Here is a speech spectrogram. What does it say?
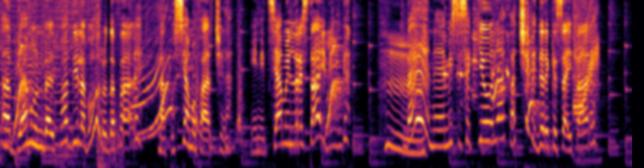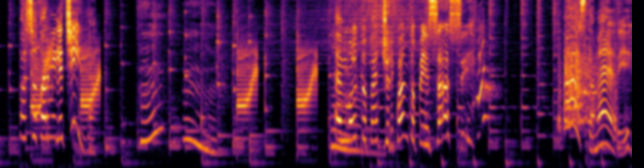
Abbiamo un bel po' di lavoro da fare, ma possiamo farcela. Iniziamo il restyling. Hmm. Bene, Miss Secchiona, facci vedere che sai fare. Posso farmi le ciglia? Mm? Mm. È molto peggio di quanto pensassi. Basta, Mary.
